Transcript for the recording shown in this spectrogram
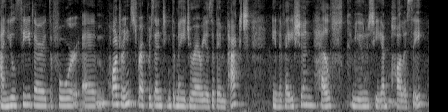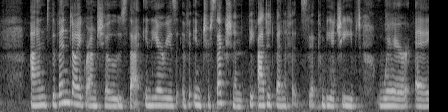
And you'll see there the four um, quadrants representing the major areas of impact innovation, health, community, and policy. And the Venn diagram shows that in the areas of intersection, the added benefits that can be achieved where uh,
